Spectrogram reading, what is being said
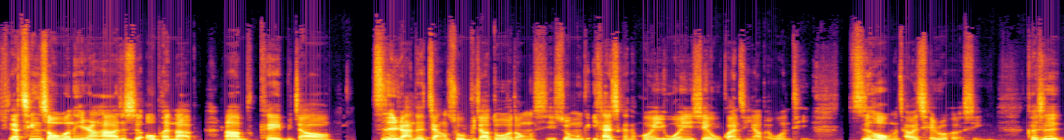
比较轻松的问题，让他就是 open up，让他可以比较自然的讲出比较多的东西。所以我们一开始可能会问一些无关紧要的问题，之后我们才会切入核心。可是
